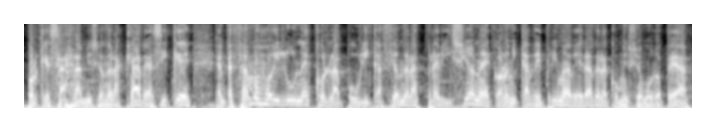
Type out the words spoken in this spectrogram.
porque esa es la misión de las claves. Así que empezamos hoy lunes con la publicación de las previsiones económicas de primavera de la Comisión Europea.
